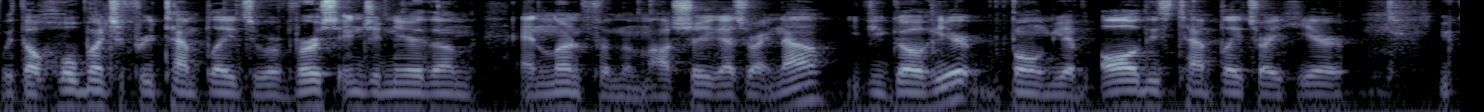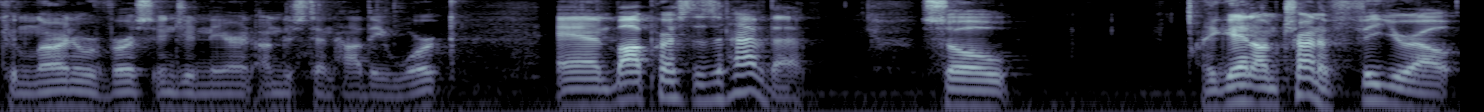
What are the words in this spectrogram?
with a whole bunch of free templates, reverse engineer them, and learn from them. I'll show you guys right now. If you go here, boom, you have all these templates right here. You can learn reverse engineer and understand how they work. And BotPress doesn't have that. So, again, I'm trying to figure out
